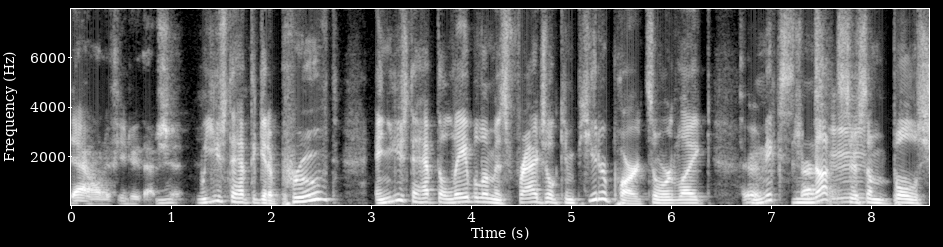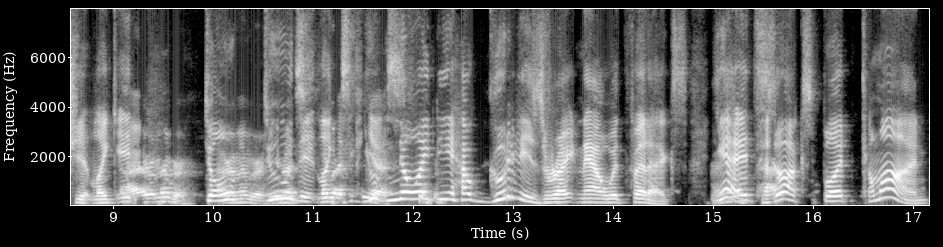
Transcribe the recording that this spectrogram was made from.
down if you do that shit. We used to have to get approved, and you used to have to label them as fragile computer parts or like Dude, mixed trust me. nuts or some bullshit. Like it. I remember. Don't remember. do US that. Like you have no idea how good it is right now with FedEx. I Yeah, know. it Pack- sucks, but come on.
